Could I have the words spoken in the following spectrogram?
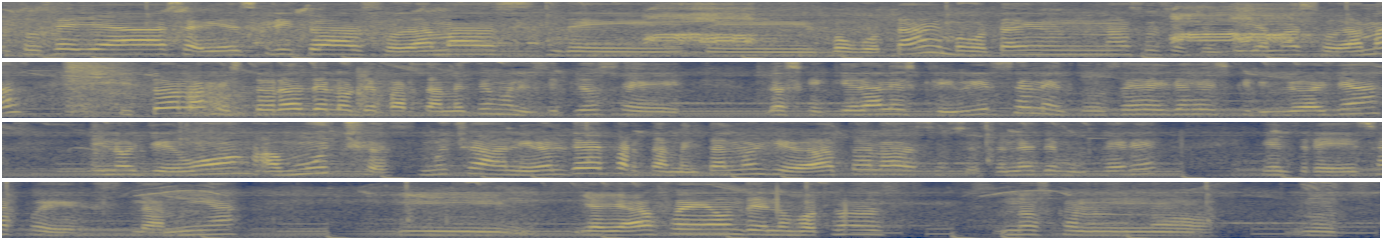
Entonces ella se había escrito a Sodamas de, Bogotá. En Bogotá hay una asociación que se llama Sodamas y todas las gestoras de los departamentos y municipios, las que quieran escribirse, entonces ella se escribió allá y nos llevó a muchas, muchas, a nivel de departamental nos llevó a todas las asociaciones de mujeres, entre esas pues la mía. Y, allá fue donde nosotros nos, nos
